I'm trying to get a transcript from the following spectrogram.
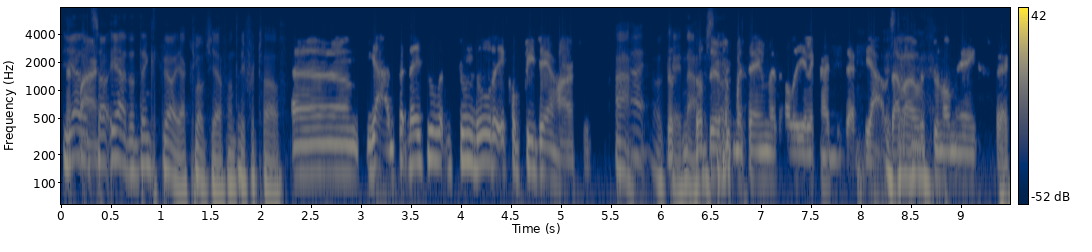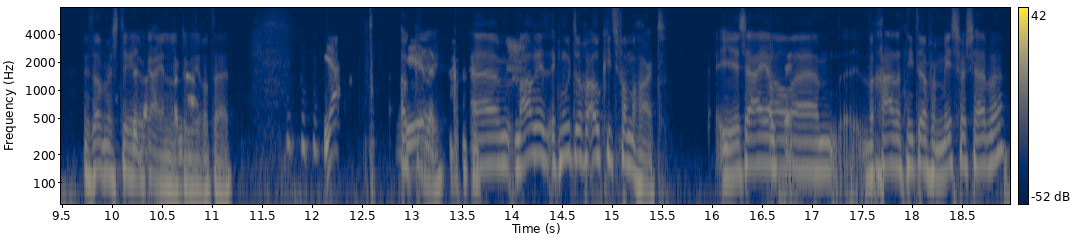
zeg Ja dat, maar. zou, ja, dat denk ik wel. Ja, klopt. Ja, van 3 voor 12. Ehm, ja, nee, toen, toen doelde ik op PJ Harvey. Ah, Ah, oké. Dat, nou, dat durf ik meteen met alle eerlijkheid te zeggen. Ja, Is daar waren we toen al mee in gesprek. is dat mysterie ook eindelijk de wereld uit? Ja, Oké. heerlijk. Ehm, Maurits, ik moet toch ook iets van mijn hart. Je zei al, ehm, we gaan het niet over missers hebben.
